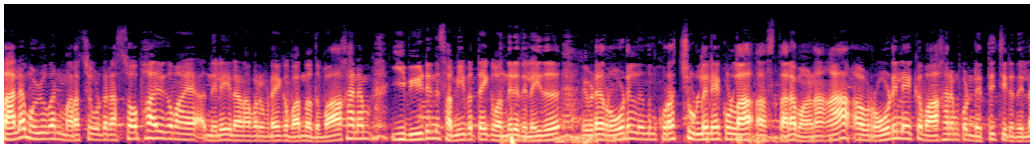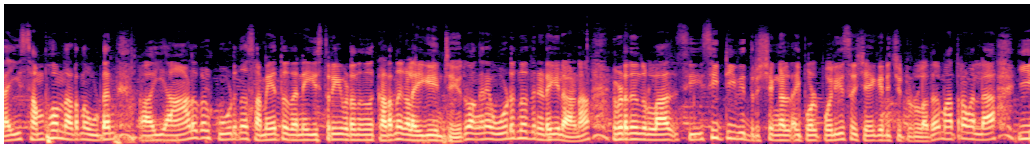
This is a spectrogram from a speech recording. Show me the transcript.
തല മുഴുവൻ മറച്ചുകൊണ്ട് ഒരു അസ്വാഭാവികമായ നിലയിലാണ് അവർ ഇവിടേക്ക് വന്നത്. വാഹനം ഈ വീടിന് സമീപത്തേക്ക് വന്നിരുന്നില്ല. ഇത് ഇവിടെ റോഡിൽ നിന്നും കുറച്ചുള്ളിലേക്കുള്ള സ്ഥലമാണ്. ആ റോഡിലേക്ക് വാഹനം കൊണ്ട് എത്തിച്ചിരുന്നില്ല. ഈ സംഭവം നടന്ന ഉടൻ ഈ ആളുകൾ കൂടുന്ന സമയത്ത് തന്നെ ഈ സ്ത്രീ ഇവിടെ നിന്ന് കടന്നു കളയുകയും ചെയ്തു. അങ്ങനെ ഓടുന്നതിനിടയിലാണ് ഇവിടെ നിന്നുള്ള സി സി ടി വി ദൃശ്യങ്ങൾ ഇപ്പോൾ പോലീസ് ശേഖരിച്ചിട്ടുള്ളത്. മാത്രമല്ല ഈ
